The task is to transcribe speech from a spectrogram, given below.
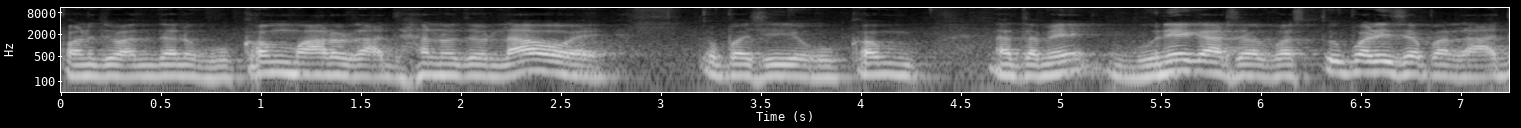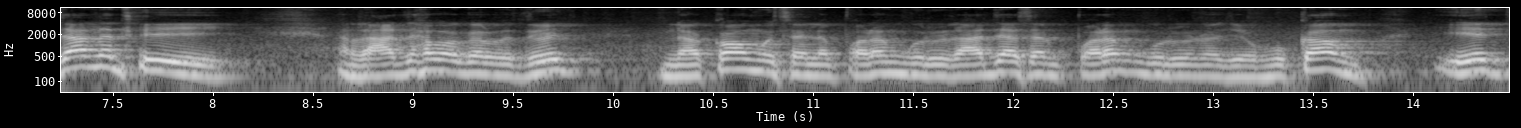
પણ જો અંદરનો હુકમ મારો રાજાનો જો ના હોય, તો પછી એ હુકમના તમે ગુનેગાર છો, વસ્તુ પડી છે, પણ રાજા નથી. રાજા વગર બધું જ નકામું છે, એટલે પરમ ગુરુ રાજા છે, અને પરમ ગુરુનો જે હુકમ, એ જ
